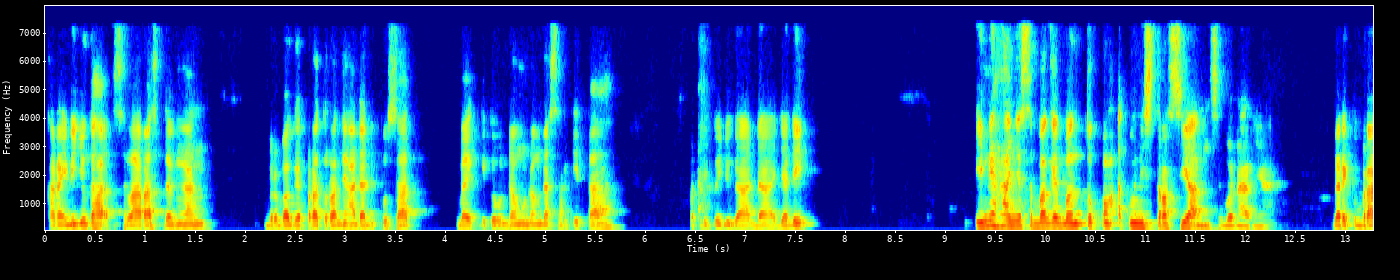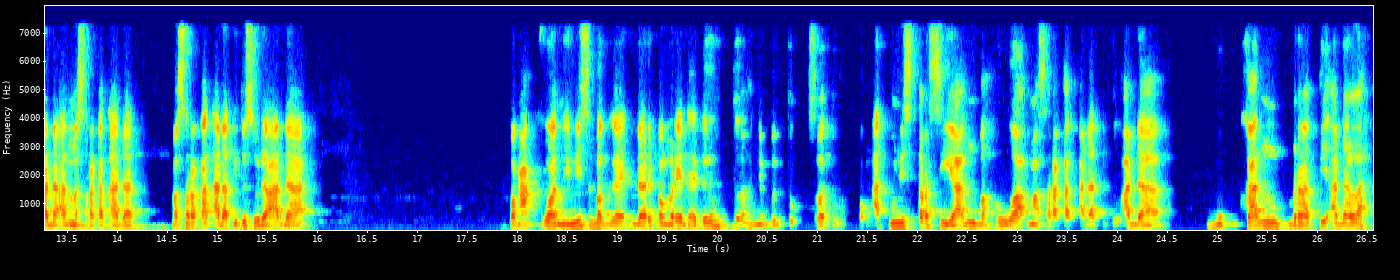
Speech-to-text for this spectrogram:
Karena ini juga selaras dengan berbagai peraturan yang ada di pusat, baik itu undang-undang dasar kita, seperti itu juga ada. Jadi ini hanya sebagai bentuk pengadministrasian sebenarnya dari keberadaan masyarakat adat. Masyarakat adat itu sudah ada, pengakuan ini sebagai dari pemerintah itu, itu hanya bentuk suatu pengadministrasian bahwa masyarakat adat itu ada bukan berarti adalah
